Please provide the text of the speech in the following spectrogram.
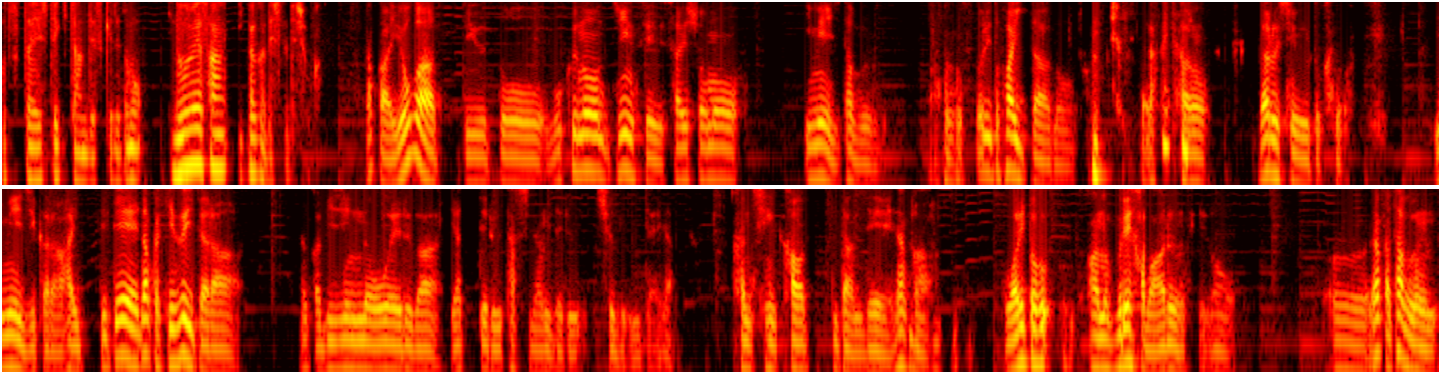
お伝えしてきたんですけれども、井上さんいかがでしたでしょうか？なんかヨガっていうと、僕の人生で最初のイメージ多分、あのストリートファイターの キャラクターのダルシムとかのイメージから入ってて、なんか気づいたら、なんか美人の OL がやってる、たしなんでる趣味みたいな感じに変わってたんで、なんか割とあのブレ幅あるんですけど、うん、なんか多分、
